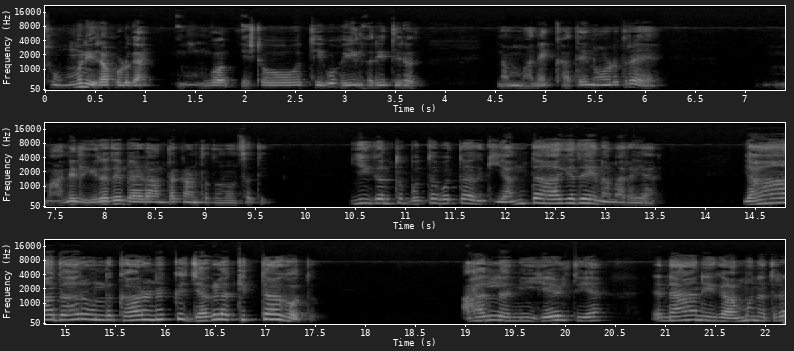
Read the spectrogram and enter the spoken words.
ಸುಮ್ಮನಿರ ಹುಡುಗ. ಹಿಂಗೋ ಎಷ್ಟೊತ್ತಿಗೂ ಹೈಲ್ ಹರಿತಿರೋದು. ನಮ್ಮ ಮನೆ ಕತೆ ನೋಡಿದ್ರೆ ಮನೇಲಿ ಇರೋದೇ ಬೇಡ ಅಂತ ಕಾಣ್ತದ ಒಂದೊಂದ್ಸತಿ. ಈಗಂತೂ ಬೊತ್ತ ಬೊತ್ತ ಅದಕ್ಕೆ ಎಂತ ಆಗ್ಯದೆ ನಮ್ಮರಯ್ಯ ಯಾವ್ದಾರು ಒಂದು ಕಾರಣಕ್ಕೆ ಜಗಳ ಕಿತ್ತಾಗೋತು. ಅಲ್ಲ, ನೀ ಹೇಳ್ತೀಯ? ನಾನೀಗ ಅಮ್ಮನ ಹತ್ರ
